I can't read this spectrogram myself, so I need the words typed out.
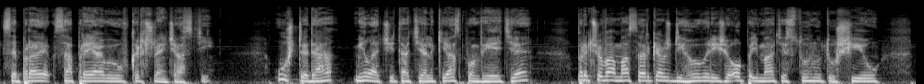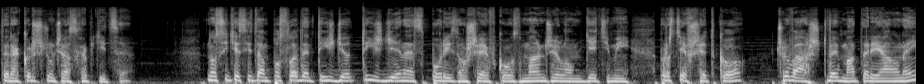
sa, pre, sa prejavujú v krčnej časti. Už teda, milé čitateľky, aspoň viete, prečo vám masárka vždy hovorí, že opäť máte stuhnutú šiu, teda krčnú časť chrbtice. Nosíte si tam posledné týžde, týždenné spory so šéfkou, s manželom, deťmi, proste všetko, čo vás štve v materiálnej,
